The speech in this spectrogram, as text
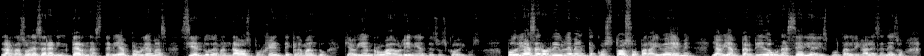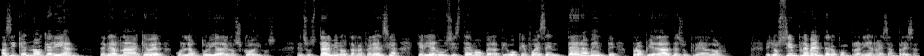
las razones eran internas, tenían problemas siendo demandados por gente clamando que habían robado líneas de sus códigos. Podría ser horriblemente costoso para IBM y habían perdido una serie de disputas legales en eso, así que no querían tener nada que ver con la autoría de los códigos. En sus términos de referencia, querían un sistema operativo que fuese enteramente propiedad de su creador. Ellos simplemente lo comprarían a esa empresa.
